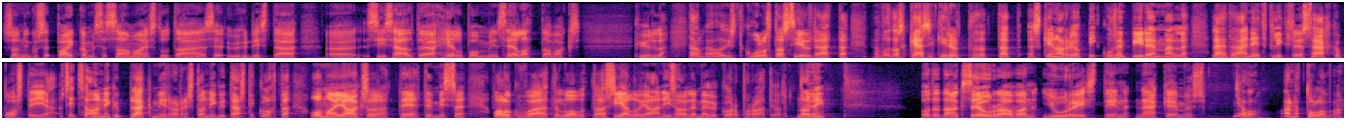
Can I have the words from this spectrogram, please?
Se on niinku se paikka, missä samaistutaan ja se yhdistää ö, helpommin selattavaksi. Kyllä. Tämä alkaa oikeasti kuulostaa siltä, että me voitaisiin käsikirjoittaa tätä skenaario pikkusen pidemmälle, lähdetään Netflixille sähköpostiin ja sitten se on niin Black Mirrorista on niin tästä kohta oma jaksonsa tehty, missä valokuvaajat luovuttaa sielujaan isoille megakorporaatioille. No niin. Otetaanko seuraavan juristin näkemys? Joo, anna tulla vaan.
